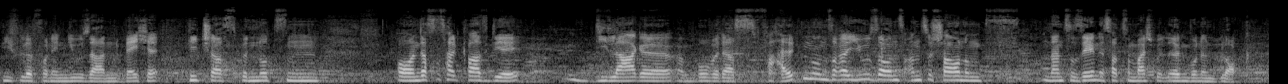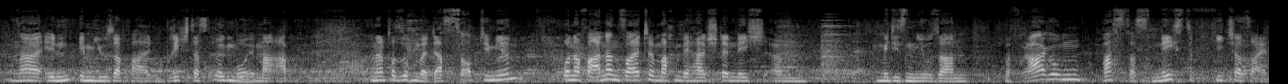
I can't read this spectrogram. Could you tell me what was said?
wie viele von den Usern welche Features benutzen. Und das ist halt quasi die, die Lage, ähm, wo wir das Verhalten unserer User uns anzuschauen, um dann zu sehen, ist da zum Beispiel irgendwo ein Block na, in, im Userverhalten, bricht das irgendwo immer ab. Und dann versuchen wir das zu optimieren. Und auf der anderen Seite machen wir halt ständig ähm, mit diesen Usern Befragungen, was das nächste Feature sein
